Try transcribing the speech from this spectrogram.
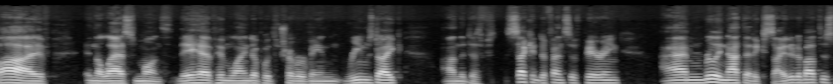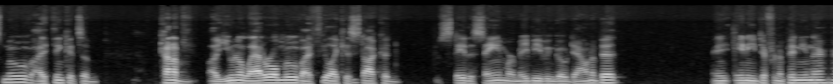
five in the last month. They have him lined up with Trevor Van Riemsdyk on the def- second defensive pairing. I'm really not that excited about this move. I think it's a kind of a unilateral move. I feel like his stock could stay the same or maybe even go down a bit. Any, any different opinion there?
